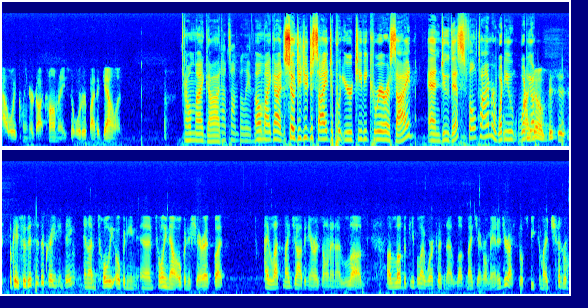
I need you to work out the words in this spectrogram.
alloycleaner.com, and I used to order it by the gallon. Oh my God. That's unbelievable. Oh my God. So did you decide to put your TV career aside and do this full time, or what do you? What do you? I know this is okay. So this is the crazy thing, and I'm totally opening, and I'm totally now open to share it. But I left my job in Arizona, and I loved, I loved the people I worked with, and I loved my general manager. I still speak to my general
